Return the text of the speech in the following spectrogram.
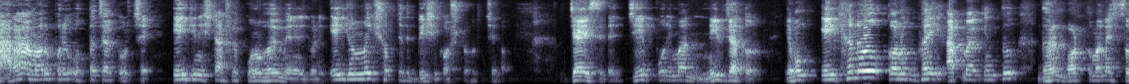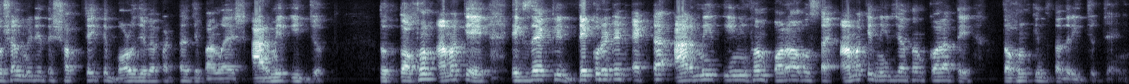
তারা আমার উপরে অত্যাচার করছে। এই জিনিসটা আসলে কোনোভাবে মেনে নিতে পারি এই জন্যই সবচেয়ে বেশি কষ্ট হচ্ছিল। জেআইসিতে যে পরিমাণ নির্যাতন। এবং এইখানেও কনক ভাই, আপনার কিন্তু ধরেন বর্তমানে সোশ্যাল মিডিয়াতে সবচাইতে বড় যে ব্যাপারটা, যে বাংলাদেশ আর্মির ইজ্জত। তো তখন আমাকে এক্স্যাক্টলি ডেকোরেটেড একটা আর্মির ইউনিফর্ম পরা অবস্থায় আমাকে নির্যাতন করাতে তখন কিন্তু তাদের ইজ্জত যায়নি।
